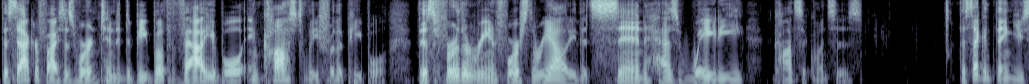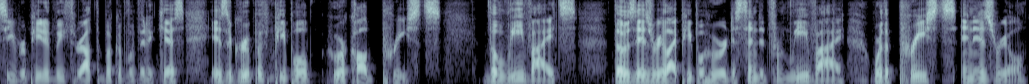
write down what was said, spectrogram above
The sacrifices were intended to be both valuable and costly for the people. This further reinforced the reality that sin has weighty consequences. The second thing you see repeatedly throughout the book of Leviticus is a group of people who are called priests. The Levites, those Israelite people who were descended from Levi, were the priests in Israel.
